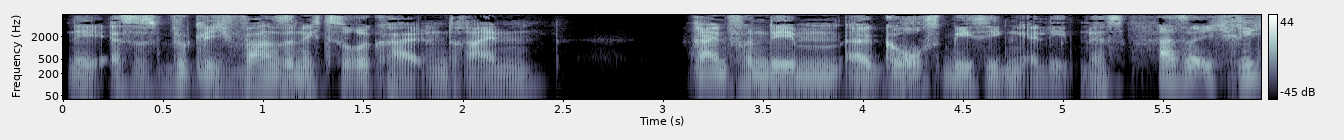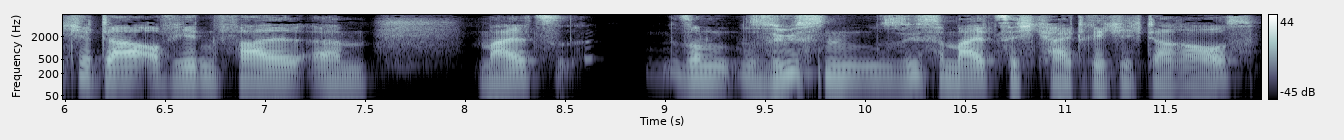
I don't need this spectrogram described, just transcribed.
Nee, es ist wirklich wahnsinnig zurückhaltend rein, rein von dem äh, geruchsmäßigen Erlebnis. Also ich rieche da auf jeden Fall ähm, Malz, so einen süßen, süße Malzigkeit rieche ich da raus.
